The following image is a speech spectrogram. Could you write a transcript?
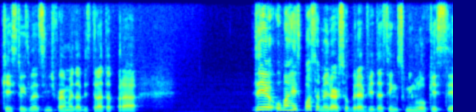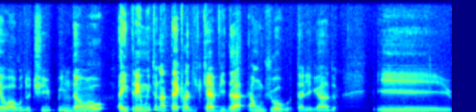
questões, mas assim, de forma mais abstrata pra ter uma resposta melhor sobre a vida sem isso me enlouquecer ou algo do tipo. Então eu entrei muito na tecla de que a vida é um jogo, tá ligado? E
